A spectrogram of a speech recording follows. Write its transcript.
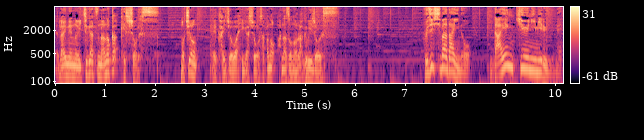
来年の1月7日決勝です。もちろん、え、会場は東大阪の花園ラグビー場です。藤島大の楕円球に見る夢。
